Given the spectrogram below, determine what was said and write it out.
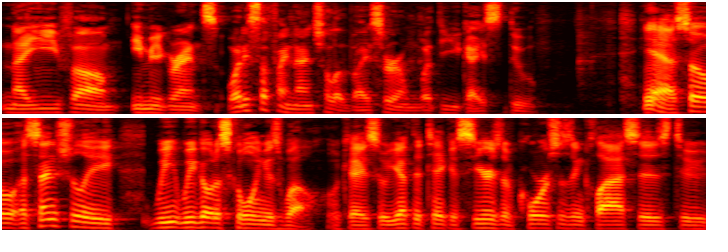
naive um, immigrants, what is a financial advisor and what do you guys do? Yeah, so essentially, we, we go to schooling as well. Okay, so you have to take a series of courses and classes to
